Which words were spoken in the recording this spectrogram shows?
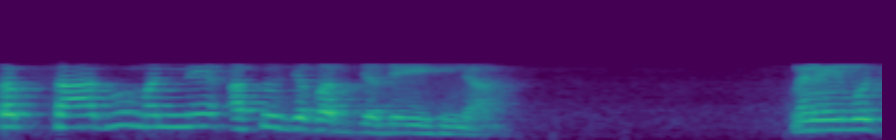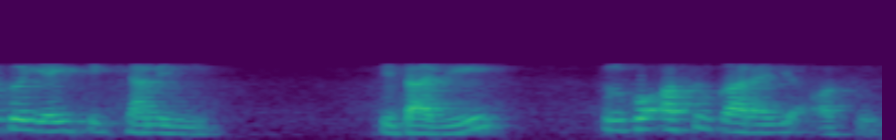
तब साधु मन ने असुजबद जदे ही ना। मैंने मुझको यही शिक्षा मिली। पिताजी, तुमको असु कह रहे असु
